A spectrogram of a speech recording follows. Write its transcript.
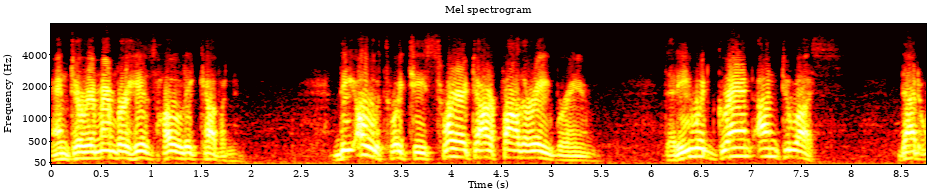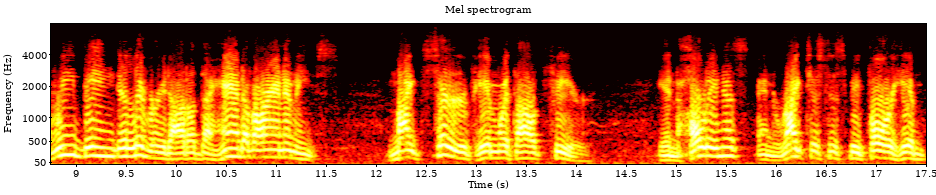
and to remember his holy covenant, the oath which he sware to our father Abraham, that he would grant unto us that we, being delivered out of the hand of our enemies, might serve him without fear in holiness and righteousness before him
